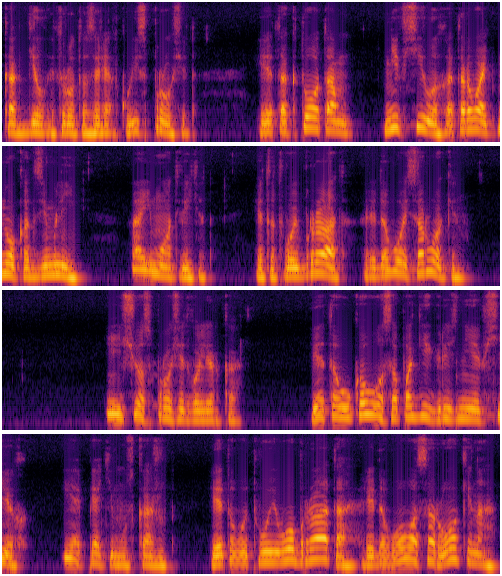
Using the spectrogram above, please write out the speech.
как делает рота зарядку, и спросит, это кто там не в силах оторвать ног от земли? А ему ответят, это твой брат, рядовой Сорокин. И еще спросит Валерка, это у кого сапоги грязнее всех? И опять ему скажут, это вот твоего брата, рядового Сорокина.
